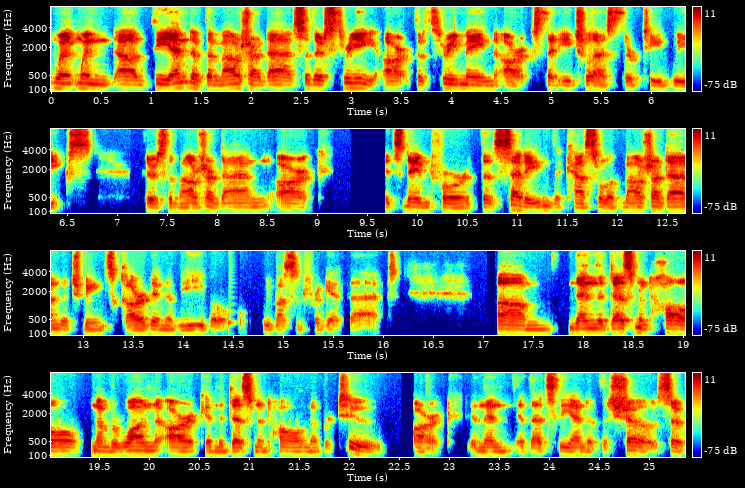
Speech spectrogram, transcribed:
when when uh, the end of the Maljardin, so there's three arc, the three main arcs that each last 13 weeks. There's the Maljardin arc, It's named for the setting, the castle of Maljardin, which means garden of evil. We mustn't forget that. Um, then the Desmond Hall number one arc and the Desmond Hall number two arc. And then that's the end of the show. So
